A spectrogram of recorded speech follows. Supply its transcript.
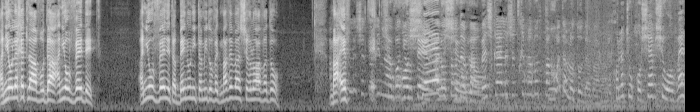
אני הולכת לעבודה, אני עובדת. אני עובדת, הבינוני תמיד עובד. מה זה ואשר לא עבדו? מה, איפה... כאלה שצריכים שהוא לעבוד יותר על אותו דבר, לא. ויש כאלה שצריכים לעבוד פחות על אותו דבר. יכול להיות שהוא חושב שהוא עובד,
